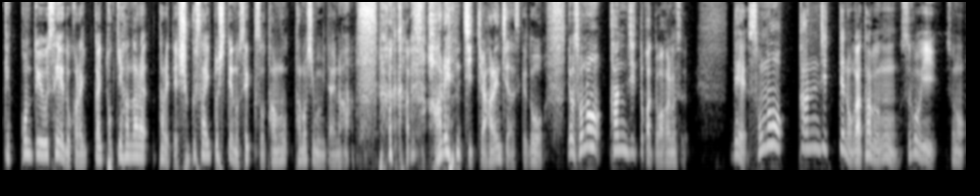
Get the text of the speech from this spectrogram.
結婚という制度から一回解き放たれて、祝祭としてのセックスを 楽しむみたいな、なんか、ハレンチっちゃハレンチなんですけど、でもその感じとかってわかります？で、その感じってのが多分、すごい、その、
